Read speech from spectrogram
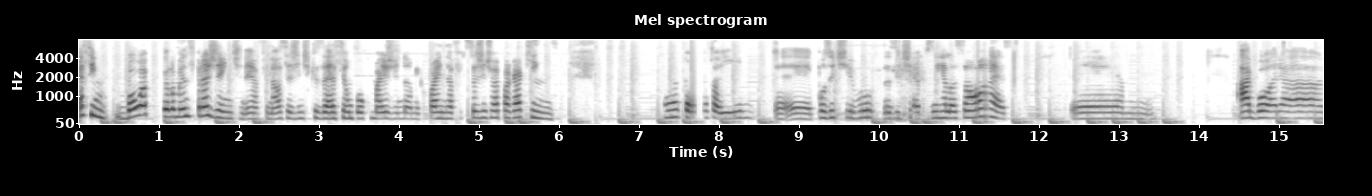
assim, boa pelo menos pra gente, né? Afinal, se a gente quiser ser um pouco mais dinâmico para renda fixa, a gente vai pagar 15. Um ponto aí é, positivo das ETFs em relação ao resto. É, agora,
